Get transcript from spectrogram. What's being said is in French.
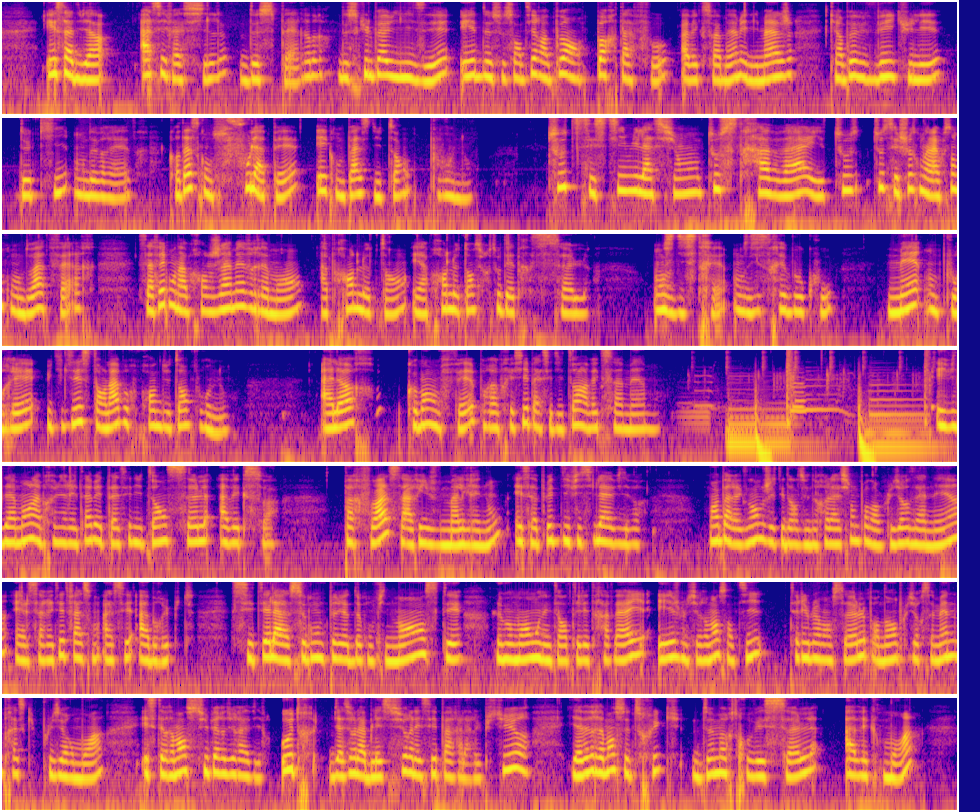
et ça devient assez facile de se perdre, de se culpabiliser et de se sentir un peu en porte-à-faux avec soi-même et l'image qui est un peu véhiculée de qui on devrait être. Quand est-ce qu'on se fout la paix et qu'on passe du temps pour nous? Toutes ces stimulations, tout ce travail, toutes ces choses qu'on a l'impression qu'on doit faire, ça fait qu'on n'apprend jamais vraiment à prendre le temps et à prendre le temps surtout d'être seul. On se distrait, on se distrait beaucoup, mais on pourrait utiliser ce temps-là pour prendre du temps pour nous. Alors, comment on fait pour apprécier passer du temps avec soi-même? Évidemment, la première étape est de passer du temps seul avec soi. Parfois, ça arrive malgré nous et ça peut être difficile à vivre. Moi, par exemple, j'étais dans une relation pendant plusieurs années et elle s'arrêtait de façon assez abrupte. C'était la seconde période de confinement, c'était le moment où on était en télétravail et je me suis vraiment sentie terriblement seule pendant plusieurs semaines, presque plusieurs mois, et c'était vraiment super dur à vivre. Outre, bien sûr, la blessure laissée par la rupture, il y avait vraiment ce truc de me retrouver seule avec moi,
